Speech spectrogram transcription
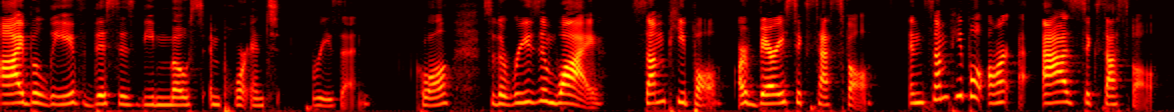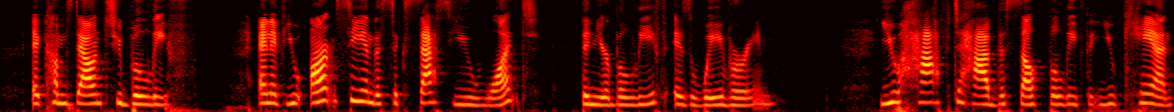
I believe this is the most important reason. Cool. So, the reason why some people are very successful and some people aren't as successful, it comes down to belief. And if you aren't seeing the success you want, then your belief is wavering. You have to have the self belief that you can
